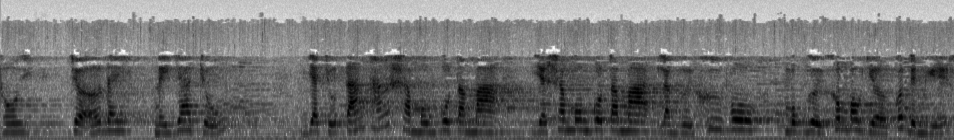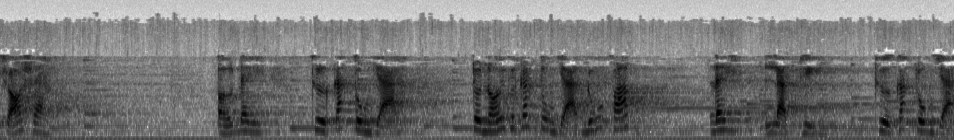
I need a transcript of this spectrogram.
Thôi, chờ ở đây, này gia chủ. Gia chủ tán thán Sa môn Gotama và Sa môn Gotama là người hư vô Một người không bao giờ có định nghĩa rõ ràng. Ở đây, thưa các tôn giả Tôi nói với các tôn giả đúng pháp. Đây là thiện thưa các tôn giả.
